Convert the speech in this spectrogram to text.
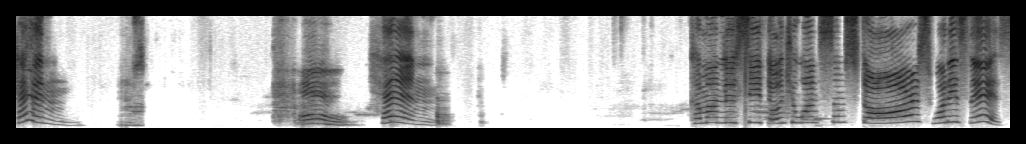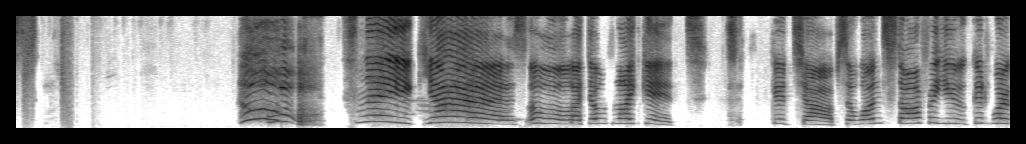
hen, hen, hen. Come on, Lucy, don't you want some stars? What is this? Snake, yes. Oh, I don't like it. Good job. So one star for you. Good work,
